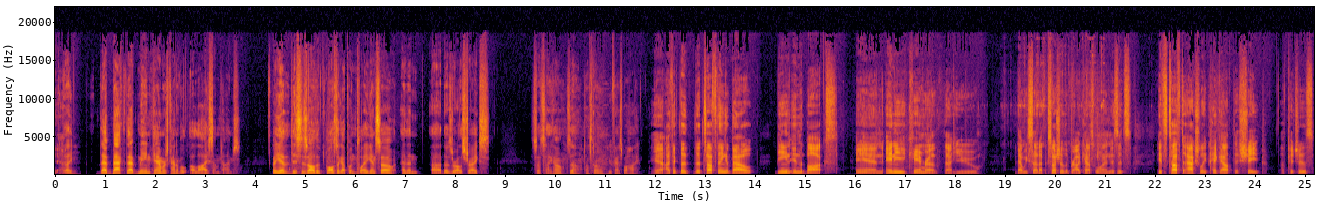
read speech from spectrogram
Yeah. like that back that main camera is kind of a, a lie sometimes. But yeah, this is all the balls I got put in play against So, and then uh, those are all the strikes. So it's like, oh, so don't throw your fastball high. Yeah, I think the the tough thing about being in the box and any camera that you that we set up, especially the broadcast one, is it's it's tough to actually pick out the shape of pitches.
